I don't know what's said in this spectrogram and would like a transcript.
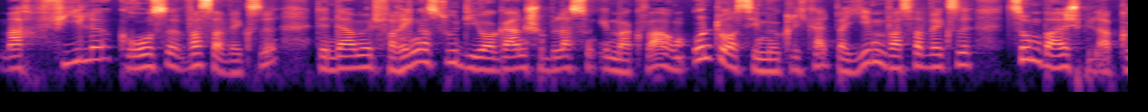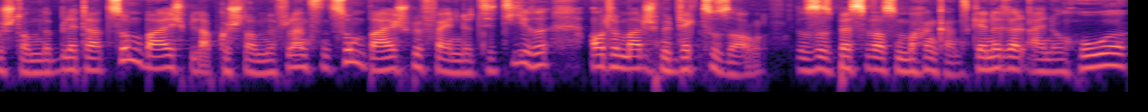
Mach viele große Wasserwechsel, denn damit verringerst du die organische Belastung im Aquarium und du hast die Möglichkeit, bei jedem Wasserwechsel zum Beispiel abgestorbene Blätter, zum Beispiel abgestorbene Pflanzen, zum Beispiel veränderte Tiere automatisch mit wegzusaugen. Das ist das Beste, was du machen kannst. Generell eine hohe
